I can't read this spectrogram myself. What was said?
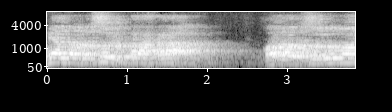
হে আল্লাহর রাসূল তারা কারা قال رسول الله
